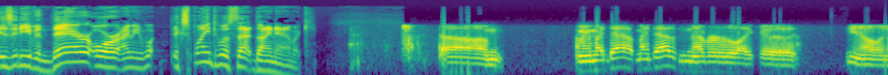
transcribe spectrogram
is it even there, or I mean, what, explain to us that dynamic. Um, I mean, my dad, my dad is never like a, you know,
